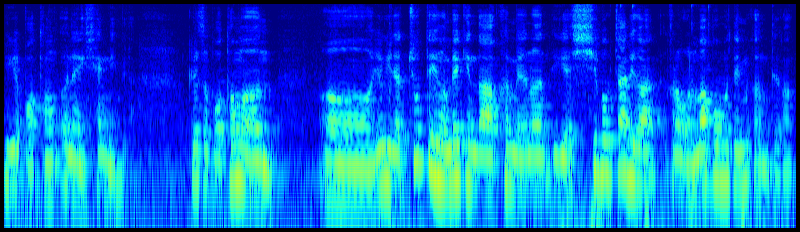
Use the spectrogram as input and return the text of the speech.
이게 보통 은행의 생리입니다. 그래서 보통은 어 여기 이제 주택을 맡긴다 그러면은 이게 10억짜리가 그럼 얼마 보면 됩니까? 그럼 대강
